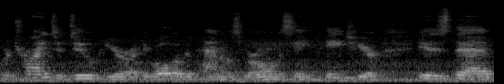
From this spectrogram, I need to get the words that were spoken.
we're trying to do here, I think all of the panelists, we're all on the same page here, is that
